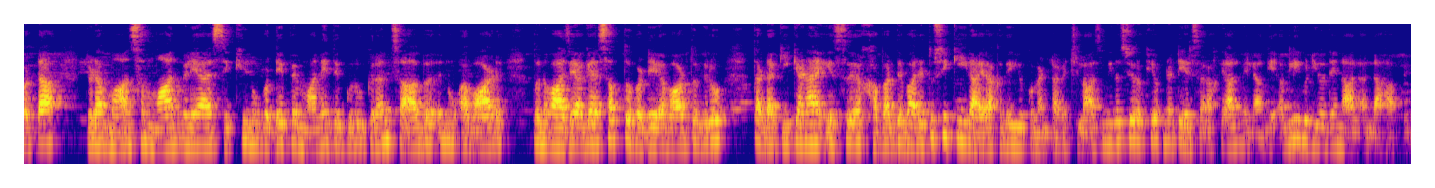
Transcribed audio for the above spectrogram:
ਵੱਡਾ ਜਿਹੜਾ ਮਾਨ ਸਨਮਾਨ ਮਿਲਿਆ ਹੈ ਸਿੱਖੀ ਨੂੰ ਵੱਡੇ ਪੈਮਾਨੇ ਤੇ ਗੁਰੂ ਗ੍ਰੰਥ ਸਾਹਿਬ ਨੂੰ ਅਵਾਰਡ ਤੋਂ ਨਵਾਜ਼ਿਆ ਗਿਆ ਹੈ, ਸਭ ਤੋਂ ਵੱਡੇ ਅਵਾਰਡ ਤੋਂ ਵੀਰੋ ਤੁਹਾਡਾ ਕੀ ਕਹਿਣਾ ਹੈ ਇਸ ਖਬਰ ਦੇ ਬਾਰੇ ਤੁਸੀਂ ਕੀ رائے ਰੱਖਦੇ ਹੋ ਕਮੈਂਟਾਂ ਵਿੱਚ ਲਾਜ਼ਮੀ ਦੱਸਿਓ ਰੱਖਿਓ ਆਪਣਾ ਢੇਰ ਸਾਰਾ ਖਿਆਲ ਮਿਲਾਂਗੇ ਅਗਲੀ ਵੀਡੀਓ ਦੇ ਨਾਲ ਅੱਲਾ ਹਾਫਿਜ਼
